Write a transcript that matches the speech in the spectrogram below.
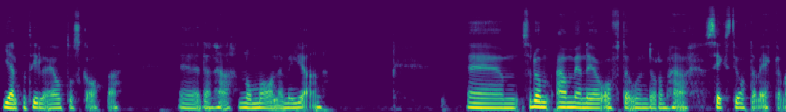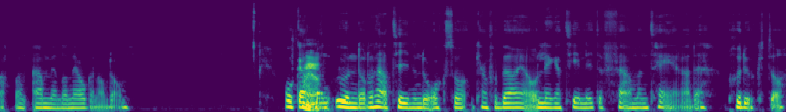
hjälper till att återskapa eh, den här normala miljön. Um, så de använder jag ofta under de här 68 veckorna, att man använder någon av dem. Och att ja. man under den här tiden då också kanske börjar att lägga till lite fermenterade produkter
